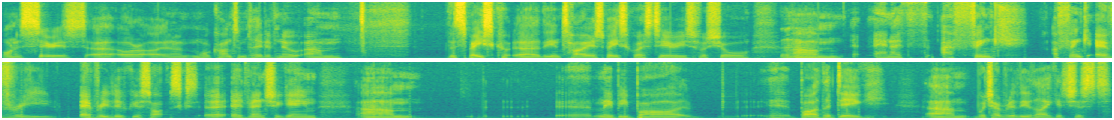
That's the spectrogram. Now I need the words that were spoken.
on a serious uh, or on a more contemplative note, um, the space, uh, the entire Space Quest series for sure. Mm-hmm. Um, and I, th- I think, I think every every LucasArts uh, adventure game, um, uh, maybe bar bar the dig, um, which I really like. It's just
